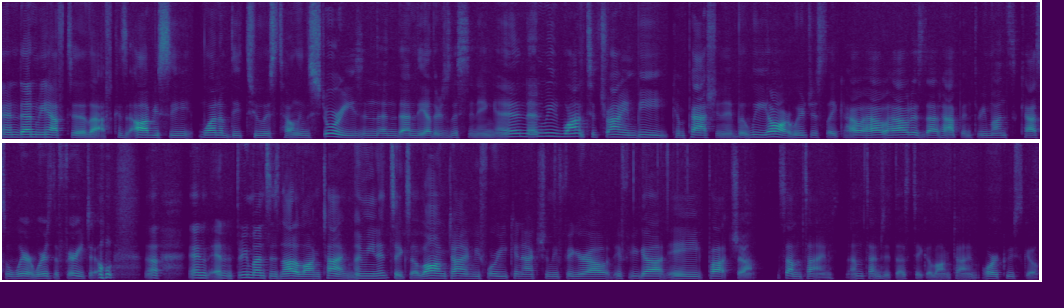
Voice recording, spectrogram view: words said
And then we have to laugh because obviously one of the two is telling the stories and then then the other is listening. And then we want to try and be compassionate but we are. We're just like how how how does that happen? Three months castle where? Where's the fairy tale? And and three months is not a long time. I mean it takes a long time before you can actually figure out if you got a pacha. Sometimes sometimes it does take a long time or a kuzco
